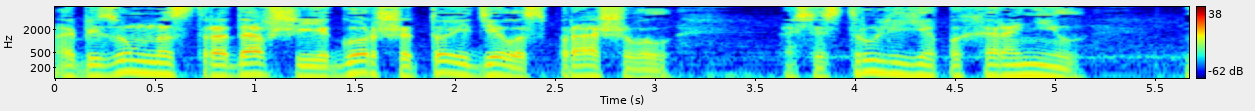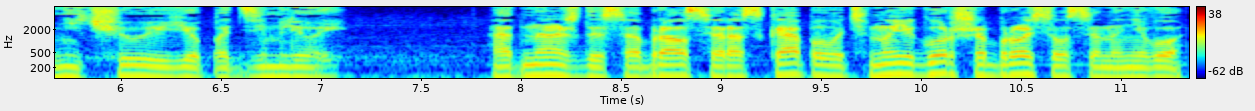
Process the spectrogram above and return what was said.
а безумно страдавший Егорша то и дело спрашивал, «А сестру ли я похоронил? Не чую ее под землей». Однажды собрался раскапывать, но Егорша бросился на него,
